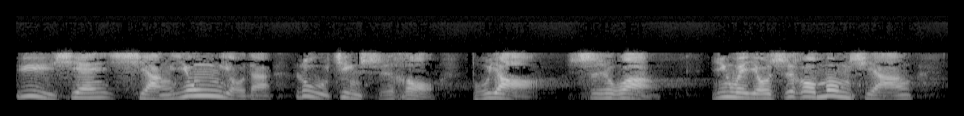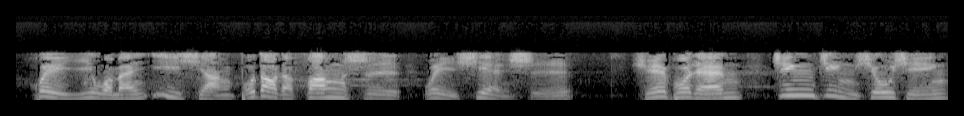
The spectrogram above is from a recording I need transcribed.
预先想拥有的路径时候，不要失望，因为有时候梦想会以我们意想不到的方式为现实。学佛人精进修行，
